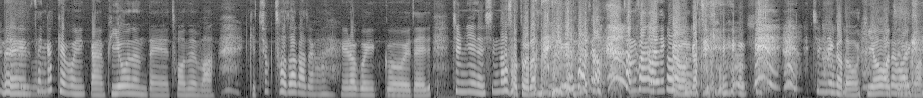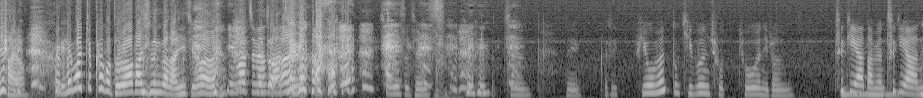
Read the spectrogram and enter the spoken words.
네, 그래서- 생각해 보니까 비 오는데 저는 막 이렇게 축 처져가지고 아, 이러고 있고 이제 춤리는 신나서 돌아다니고 있는데 상상하니까 뭔가 되게 춤리가 너무 귀여워지는 아, 네, 것 같아요. 해발쭉하고 돌아다니는 건 아니지만 비 맞으면서 그래도- 아, 재밌다. 재밌어 재밌어. 아무튼 네 그래서 비 오면 또 기분 좋 좋은 이런 특이하다면 음. 특이한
